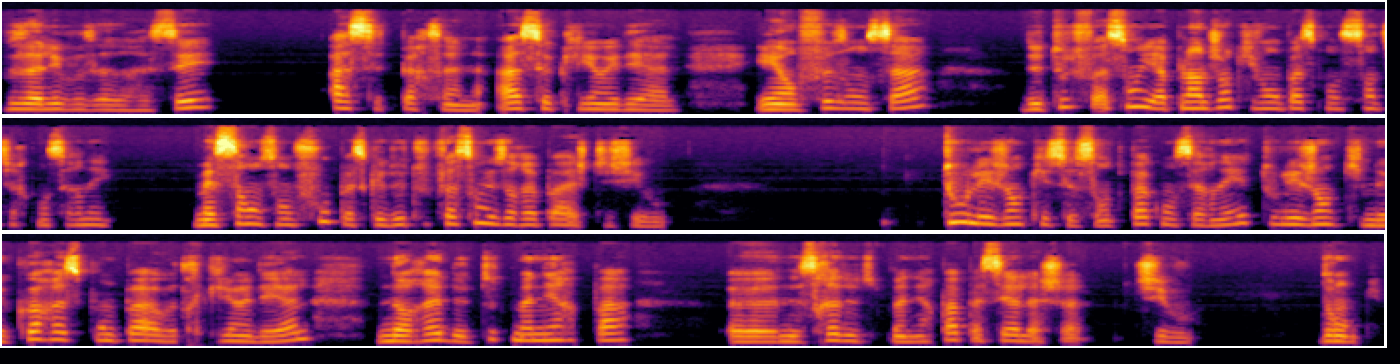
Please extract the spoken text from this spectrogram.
Vous allez vous adresser à cette personne, à ce client idéal. Et en faisant ça, de toute façon, il y a plein de gens qui vont pas se sentir concernés. Mais ça, on s'en fout parce que de toute façon, ils n'auraient pas acheté chez vous. Tous les gens qui se sentent pas concernés, tous les gens qui ne correspondent pas à votre client idéal, n'auraient de toute manière pas, euh, ne seraient de toute manière pas passés à l'achat chez vous. Donc,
